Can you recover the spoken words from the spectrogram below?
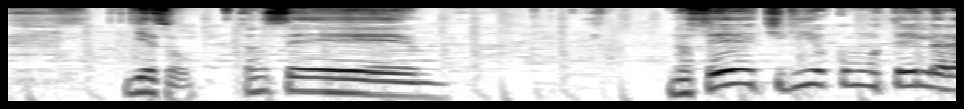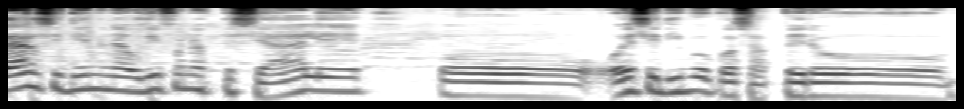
y eso. Entonces. No sé, chiquillos, cómo ustedes lo harán, si tienen audífonos especiales o ese tipo de cosas, pero.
